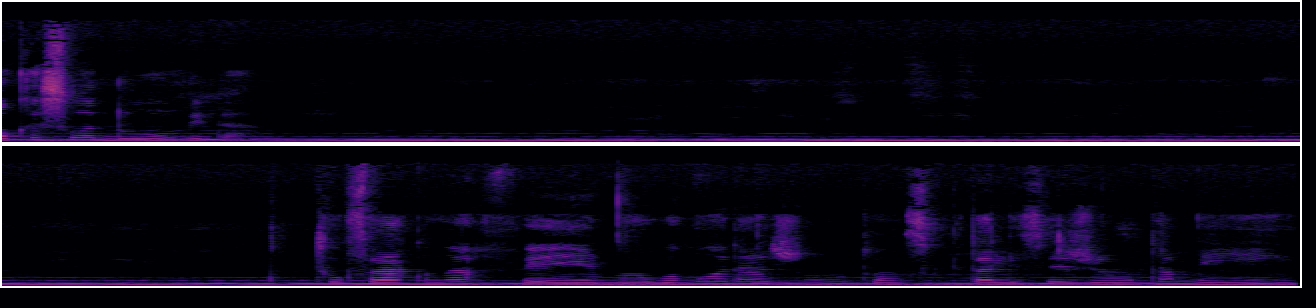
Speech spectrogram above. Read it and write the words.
Qual que é a sua dúvida? Tô fraco na fé, irmão. Vamos orar junto, vamos fortalecer junto. Amém.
